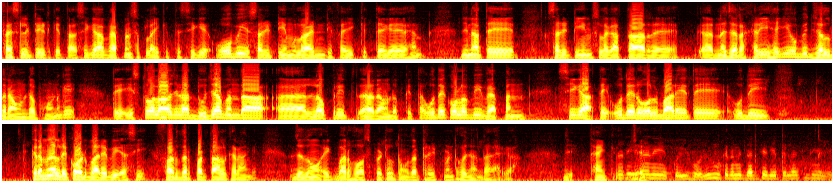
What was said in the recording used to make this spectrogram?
ਫੈਸਿਲਿਟੇਟ ਕੀਤਾ ਸੀਗਾ ਵੈਪਨ ਸਪਲਾਈ ਕੀਤੇ ਸੀਗੇ, ਉਹ ਵੀ ਸਾਡੀ ਟੀਮ ਵੱਲੋਂ ਆਇਡੈਂਟੀਫਾਈ ਕੀਤੇ ਗਏ ਹਨ, ਜਿਨ੍ਹਾਂ ਤੇ ਸਾਡੀ ਟੀਮਸ ਲਗਾਤਾਰ ਨਜ਼ਰ ਰੱਖ ਰਹੀ ਹੈਗੀ, ਉਹ ਵੀ ਜਲਦ ਰਾਉਂਡ ਅਪ ਹੋਣਗੇ। ਤੇ ਇਸ ਤੋਂ ਇਲਾਵਾ ਜਿਹੜਾ ਦੂਜਾ ਬੰਦਾ ਲਵਪ੍ਰੀਤ ਰਾਉਂਡ ਅਪ ਕੀਤਾ, ਉਹਦੇ ਕੋਲੋਂ ਵੀ ਵੈਪਨ ਸੀਗਾ ਤੇ ਉਹਦੇ ਰੋਲ ਬਾਰੇ ਤੇ ਉਹਦੀ ਕ੍ਰਿਮੀਨਲ ਰਿਕਾਰਡ ਬਾਰੇ ਵੀ ਅਸੀਂ ਫਰਦਰ ਪੜਤਾਲ ਕਰਾਂਗੇ, ਜਦੋਂ ਇੱਕ ਵਾਰ ਹਸਪੀਟਲ ਤੋਂ ਉਹਦਾ ਟ੍ਰੀਟਮੈਂਟ ਹੋ ਜਾਂਦਾ ਹੈਗਾ। ਜੀ ਥੈਂਕ ਯੂ ਸਰ ਇਹਨਾਂ ਨੇ ਕੋਈ ਹੋਰ ਵੀ ਮੁਕਦਮੇ ਦਰਜ ਹੈਗੇ ਪਹਿਲਾਂ ਕਿਹਦੇ ਹਲੇ?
